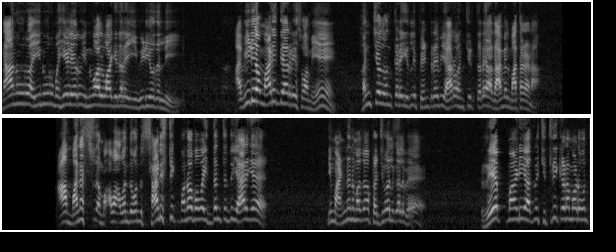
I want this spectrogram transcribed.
ನಾನ್ನೂರು ಐನೂರು ಮಹಿಳೆಯರು ಇನ್ವಾಲ್ವ್ ಆಗಿದ್ದಾರೆ ಈ ವಿಡಿಯೋದಲ್ಲಿ. ಆ ವಿಡಿಯೋ ಮಾಡಿದ್ದ್ಯಾರ್ರೀ ಸ್ವಾಮಿ? ಹಂಚೋದು ಒಂದು ಕಡೆ ಇರಲಿ ಪೆನ್ ಡ್ರೈವ್ ಯಾರೋ ಹಂಚಿರ್ತಾರೆ ಅದು ಆಮೇಲೆ ಮಾತಾಡೋಣ. ಆ ಮನಸ್ಸು ಒಂದು ಒಂದು ಸ್ಯಾಡಿಸ್ಟಿಕ್ ಮನೋಭಾವ ಇದ್ದಂಥದ್ದು ಯಾರಿಗೆ? ನಿಮ್ಮ ಅಣ್ಣನ ಮಗ ಪ್ರಜ್ವಲ್ಗಲ್ವೇ? ರೇಪ್ ಮಾಡಿ ಅದನ್ನ ಚಿತ್ರೀಕರಣ ಮಾಡುವಂಥ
